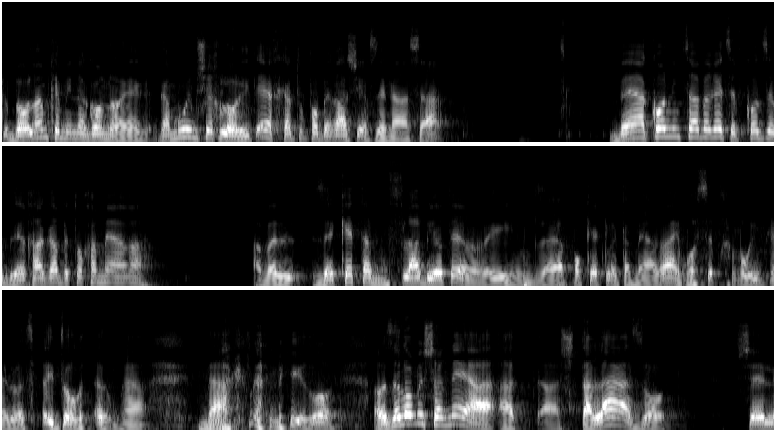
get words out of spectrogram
בעולם כמנהגו נוהג, גם הוא המשיך להוליד. איך? כתוב פה ברש"י איך זה נעשה. והכל נמצא ברצף, כל זה בדרך אגב בתוך המערה. אבל זה קטע מופלא ביותר, הרי אם זה היה פוקק לו את המערה עם אוסף חמורים כאלה, הוא צריך להתעורר מהנהירות. אבל זה לא משנה, ההשתלה הזאת של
